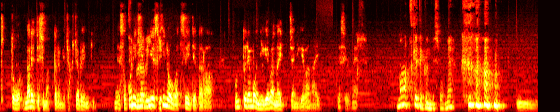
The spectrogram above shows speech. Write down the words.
きっと慣れてしまったらめちゃくちゃ便利。で、そこに GPS 機能がついてたら、本当にもう逃げ場ないっちゃ逃げ場ないですよね。まあ、つけていくんでしょうね。うん。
